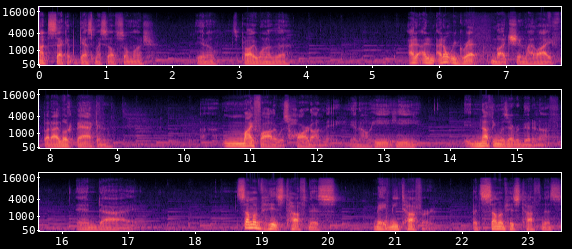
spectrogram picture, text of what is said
not second guess myself so much. You know, it's probably one of the. I, I, I don't regret much in my life, but I look back and my father was hard on me. You know, he, he nothing was ever good enough. And uh, some of his toughness made me tougher, but some of his toughness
